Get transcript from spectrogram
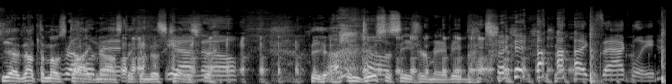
Yeah, not the most relevant. diagnostic in this yeah, case. no, yeah, induce a seizure maybe, but exactly.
